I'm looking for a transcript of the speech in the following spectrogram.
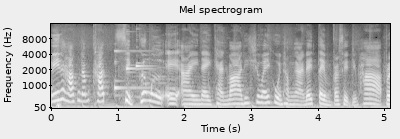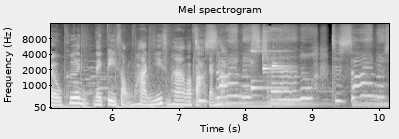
วันนี้นะคะคุณน้ำคัด 10 เครื่องมือ AI ใน Canva ที่ช่วยให้คุณทำงานได้เต็มประสิทธิภาพเร็วขึ้นในปี 2025 มาฝากกันค่ะ Designers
